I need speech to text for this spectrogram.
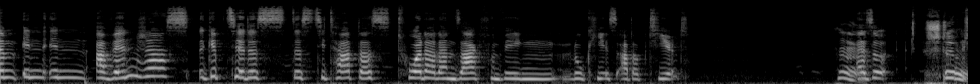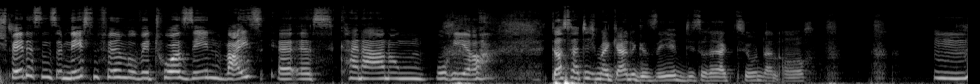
ähm, in, in Avengers gibt es ja das, das Zitat, das Thor da dann sagt, von wegen Loki ist adoptiert. Hm. Also, Stimmt. Spätestens im nächsten Film, wo wir Thor sehen, weiß er es. Keine Ahnung, woher. Das hätte ich mal gerne gesehen, diese Reaktion dann auch. Mm.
